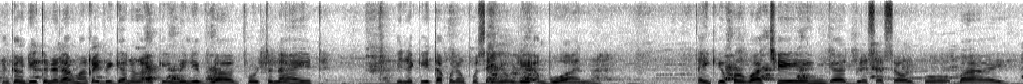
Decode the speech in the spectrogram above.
Hanggang dito na lang mga kaibigan ang aking mini vlog for tonight. Pinakita ko lang po sa inyo uli ang buwan. Thank you for watching. God bless us all po. Bye.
